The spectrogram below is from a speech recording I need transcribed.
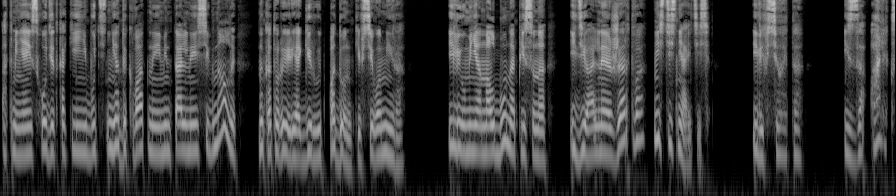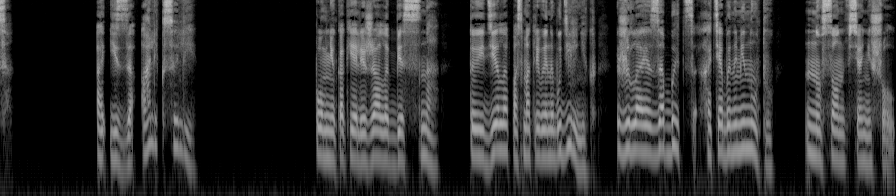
от меня исходят какие-нибудь неадекватные ментальные сигналы, на которые реагируют подонки всего мира? Или у меня на лбу написано «Идеальная жертва, не стесняйтесь». Или все это из-за Алекса? А из-за Алекса ли? Помню, как я лежала без сна, то и дело посматривая на будильник, желая забыться хотя бы на минуту, но сон все не шел.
